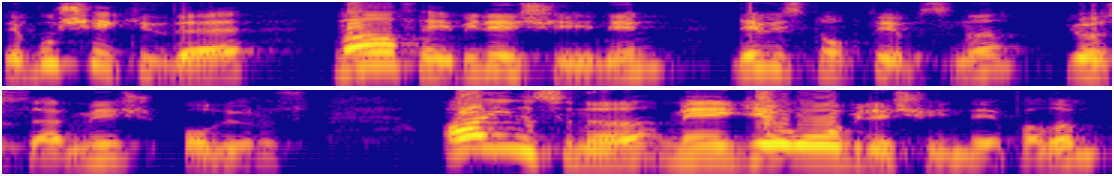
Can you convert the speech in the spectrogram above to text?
ve bu şekilde NaF bileşiğinin Lewis nokta yapısını göstermiş oluyoruz. Aynısını MgO bileşiğinde yapalım.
